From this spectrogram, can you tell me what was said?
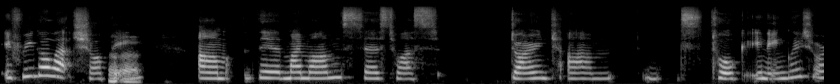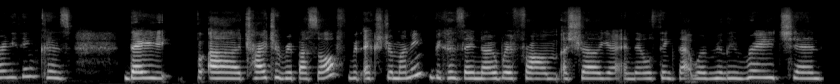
if we go out shopping, uh-uh um, the my mom says to us, don't um talk in English or anything because they uh, try to rip us off with extra money because they know we're from Australia and they'll think that we're really rich and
